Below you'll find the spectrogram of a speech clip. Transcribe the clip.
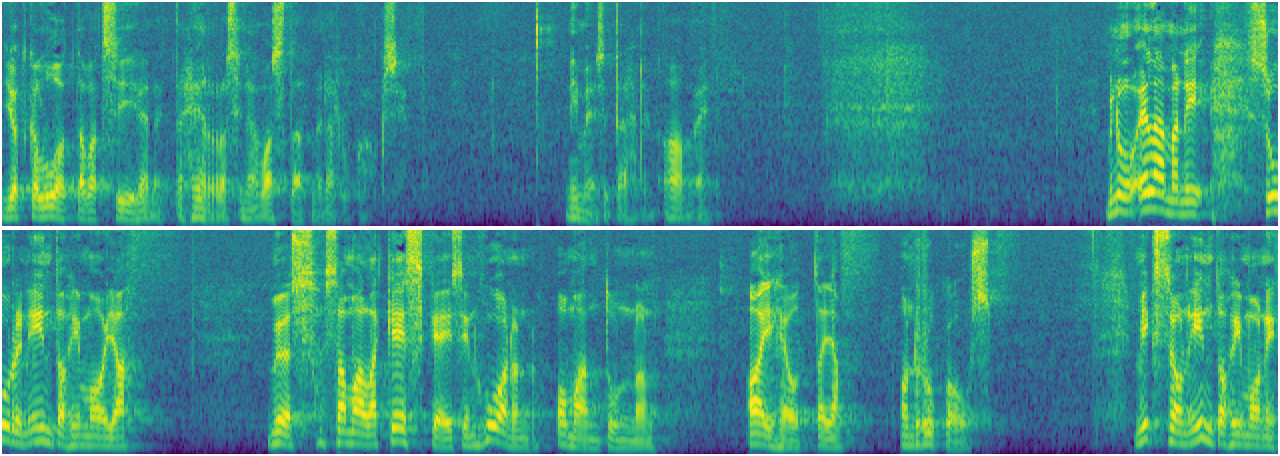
jotka luottavat siihen, että Herra, sinä vastaat meidän rukouksiin. Nimesi tähden. Aamen. Minun elämäni suurin intohimo ja myös samalla keskeisin huonon oman tunnon aiheuttaja on rukous. Miksi se on intohimoni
